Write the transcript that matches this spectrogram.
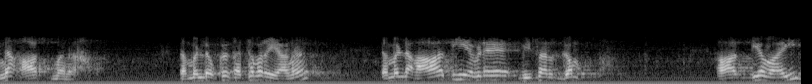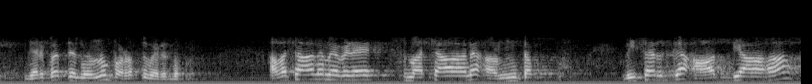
ന ആത്മന. നമ്മളുടെ ഒക്കെ കഥ പറയാണ് നമ്മളുടെ ആദ്യം എവിടെ? വിസർഗം. ആദ്യമായി ഗർഭത്തിൽ നിന്നും പുറത്തു വരുന്നു. അവസാനം എവിടെ? ശ്മശാന അന്തം. വിസർഗ ആദ്യാഹ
